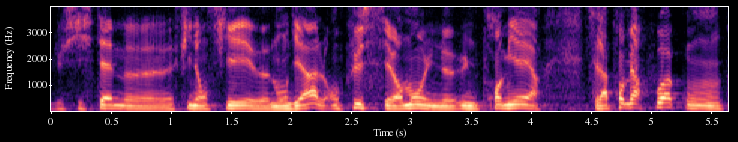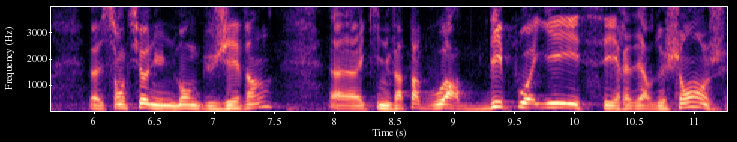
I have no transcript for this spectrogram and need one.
du système financier mondial. En plus, c'est vraiment une, une première. C'est la première fois qu'on sanctionne une banque du G20 qui ne va pas pouvoir déployer ses réserves de change,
